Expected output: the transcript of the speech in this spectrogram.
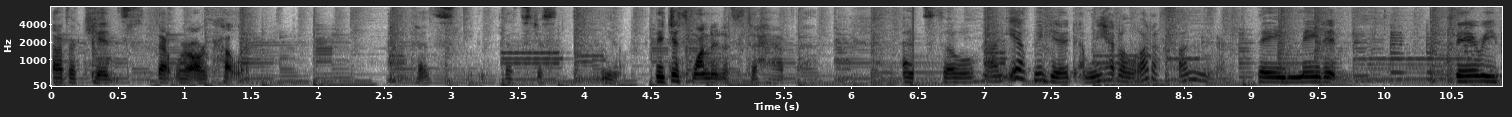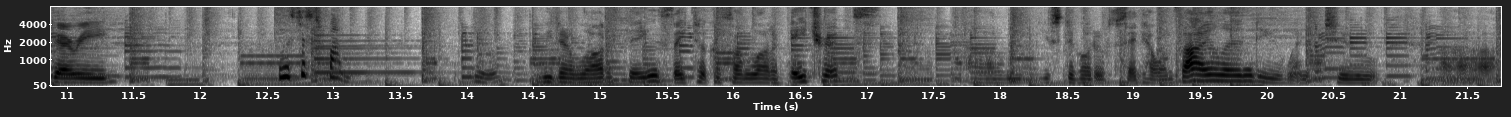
other kids that were our color. Because that's just, you know, they just wanted us to have that. And so, uh, yeah, we did. And we had a lot of fun there. They made it very, very, it was just fun. You know, we did a lot of things. They took us on a lot of day trips. Um, used to go to St. Helens Island. You went to, uh,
